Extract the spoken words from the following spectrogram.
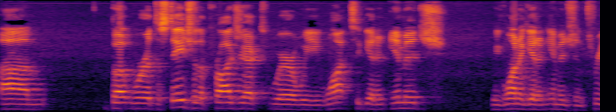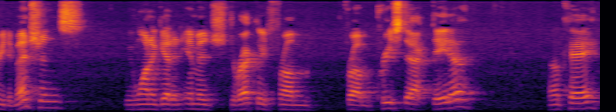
Um, but we're at the stage of the project where we want to get an image. We want to get an image in three dimensions. We want to get an image directly from from pre-stack data. Okay,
